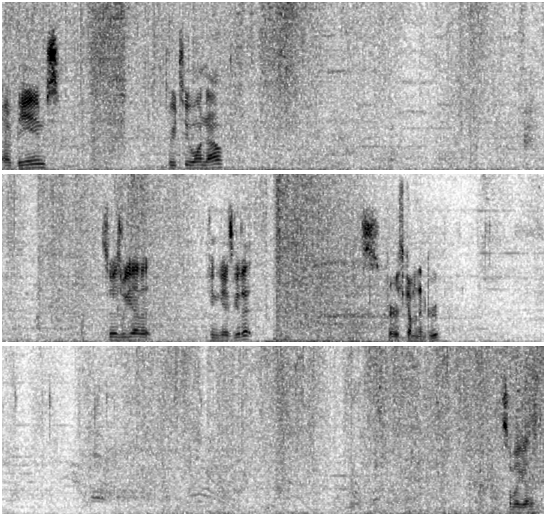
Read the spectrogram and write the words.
Our beams Three, two, one now. As soon as we get it. Can you guys get it? Yes. Curse coming in a group. Somebody got it?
